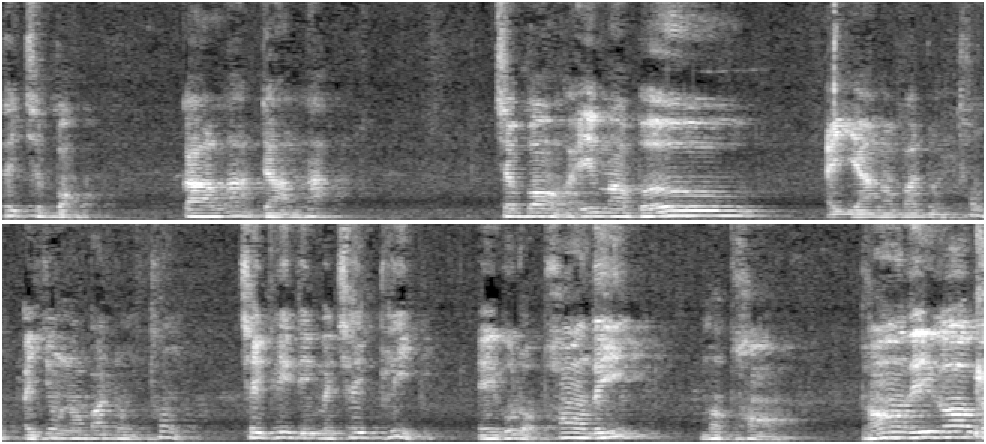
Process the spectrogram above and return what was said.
ထိတ်ချက်ပေါင်းကာလဒါနချက်ပေါင်းအမဘောအယာနောဘာတုံထုံအယုံနောဘာတုံထုံချိတ်ဖိတိမချိတ်ဖိအေကိုတော့ဖောင်းသည် မဖောင်းဖောင်းသည်ကိုက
